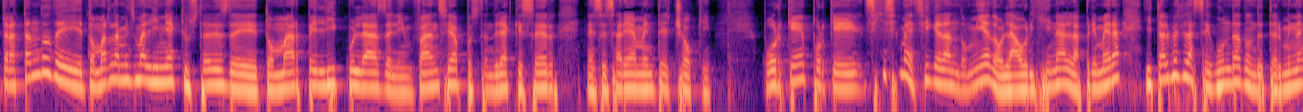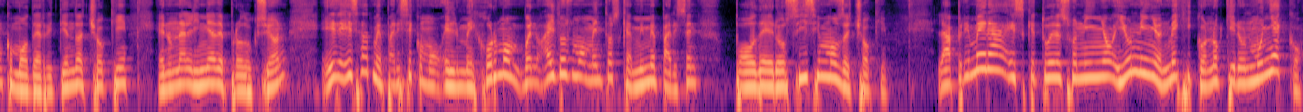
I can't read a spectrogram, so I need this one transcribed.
tratando de tomar la misma línea que ustedes de tomar películas de la infancia, pues tendría que ser necesariamente Chucky. ¿Por qué? Porque sí, sí me sigue dando miedo. La original, la primera y tal vez la segunda, donde terminan como derritiendo a Chucky en una línea de producción. e- Esa me parece como el mejor momento. Bueno, hay dos momentos que a mí me parecen poderosísimos de Chucky. La primera es que tú eres un niño y un niño en México no quiere un muñeco.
